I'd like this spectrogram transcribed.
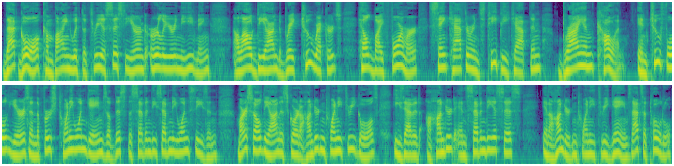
That goal, combined with the three assists he earned earlier in the evening, allowed Dionne to break two records held by former St. Catharines TP captain Brian Cullen. In two full years and the first 21 games of this, the 70 71 season, Marcel Dionne has scored 123 goals. He's added 170 assists in 123 games. That's a total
